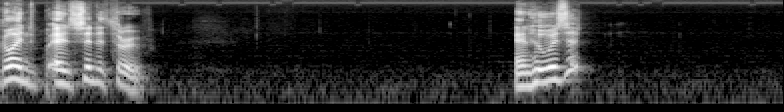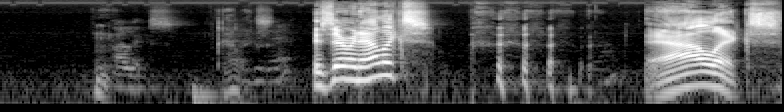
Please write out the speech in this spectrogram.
Go ahead and send it through. And who is it? Alex. Alex. Is there an Alex? Alex.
